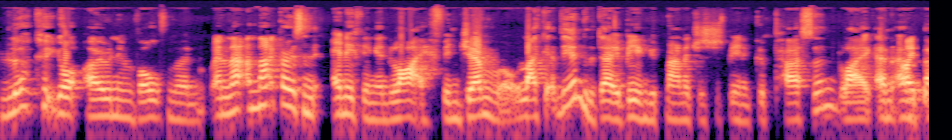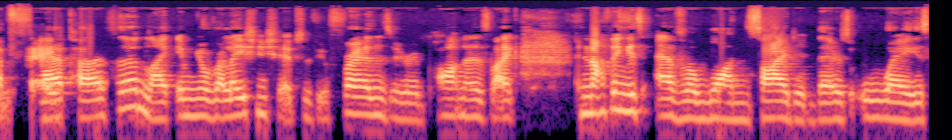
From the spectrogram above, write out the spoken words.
look at your own involvement. And that, and that goes in anything in life in general. Like, at the end of the day, being a good manager is just being a good person, like, and, and a fair person, like, in your relationships with your friends or your partners. Like, nothing is ever one sided. There's always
